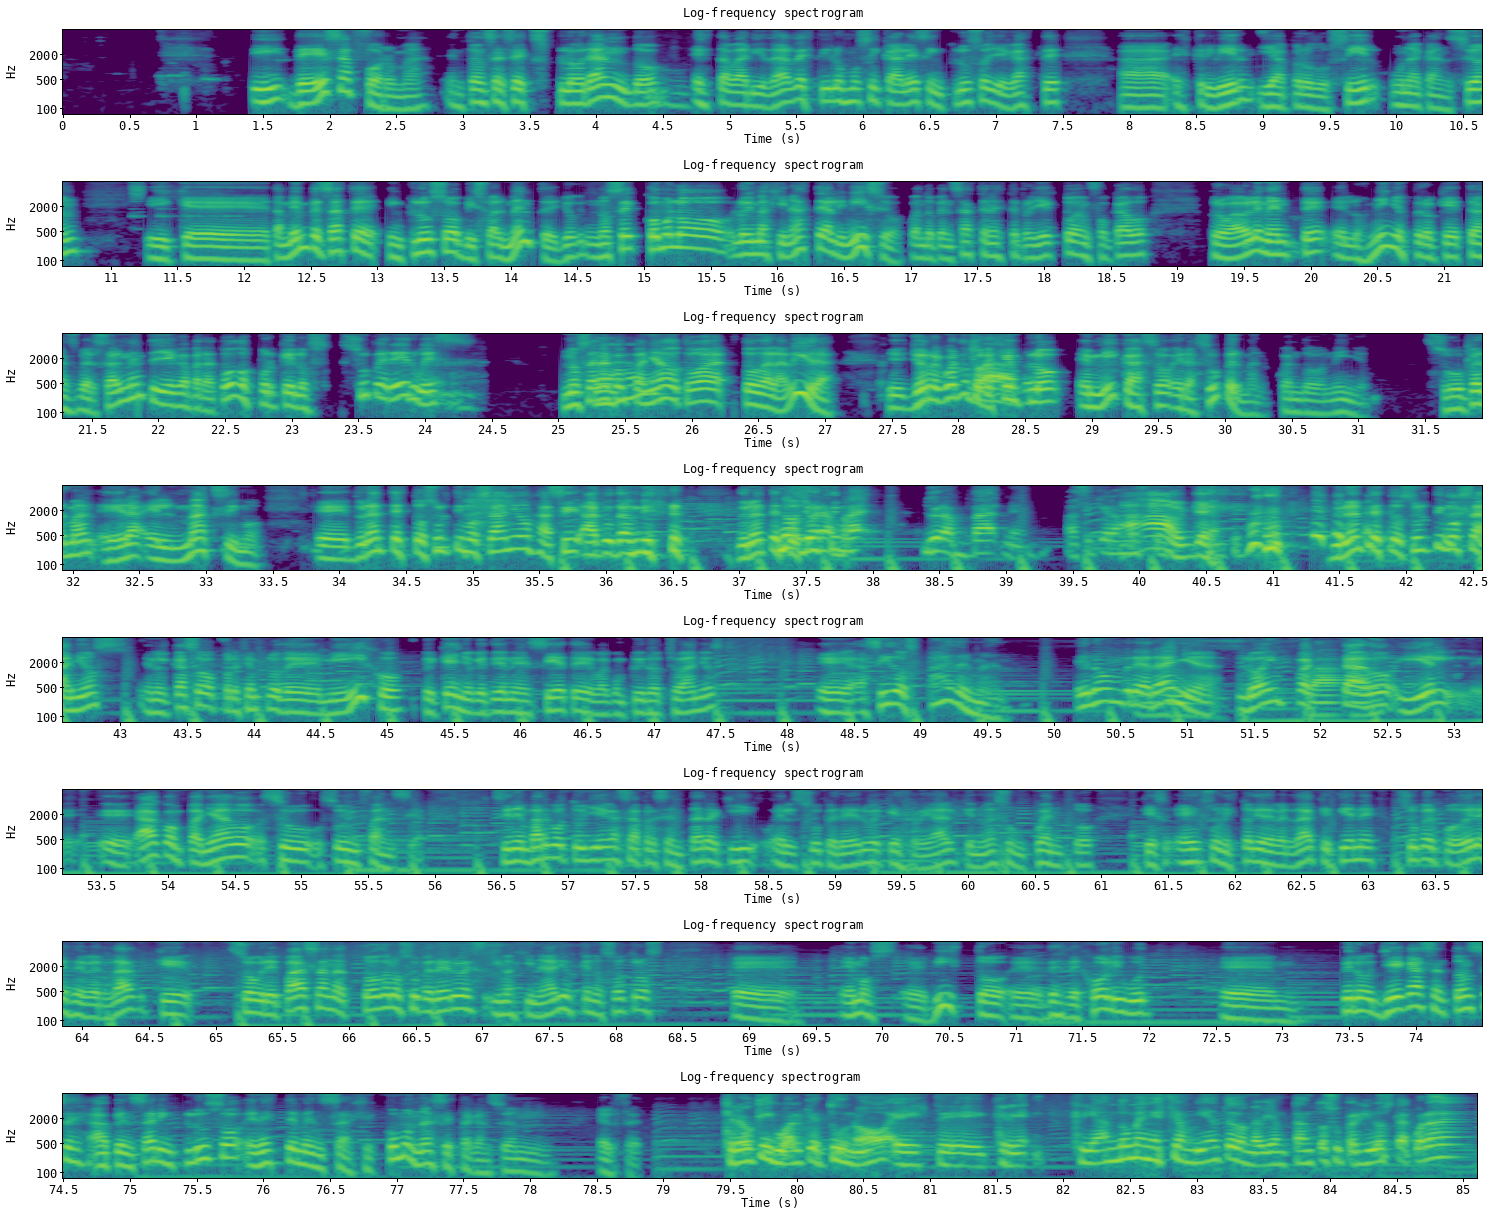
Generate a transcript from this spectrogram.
Y de esa forma, entonces, explorando esta variedad de estilos musicales, incluso llegaste a escribir y a producir una canción y que también pensaste incluso visualmente. Yo no sé cómo lo, lo, imaginaste al inicio, cuando pensaste en este proyecto enfocado probablemente en los niños, pero que transversalmente llega para todos, porque los superhéroes nos han acompañado toda, toda la vida. Yo recuerdo, por ejemplo, en mi caso era Superman cuando niño. Superman era el máximo. Eh, durante estos últimos años, así, a ah, tú también. durante estos no, yo, era yo era Batman. Así que éramos. Ah, ok. Durante estos últimos años, en el caso, por ejemplo, de mi hijo pequeño que tiene siete, va a cumplir ocho años, eh, ha sido Spider-Man. El hombre mm. araña lo ha impactado y él eh, eh, ha acompañado su, su infancia. Sin embargo, tú llegas a presentar aquí el superhéroe que es real, que no es un cuento, que es, una historia de verdad, que tiene superpoderes de verdad que sobrepasan a todos los superhéroes imaginarios que nosotros eh, hemos eh, visto eh, desde Hollywood. pero llegas entonces a pensar incluso en este mensaje. ¿Cómo nace esta canción, Elfred? Creo que igual que tú, ¿no? Este, criándome en este ambiente donde habían tantos superhéroes, ¿te acuerdas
